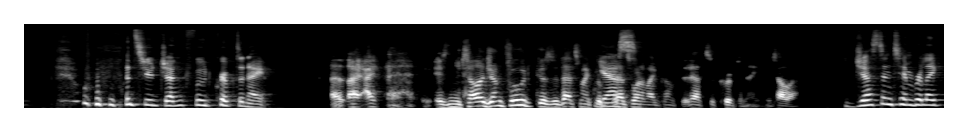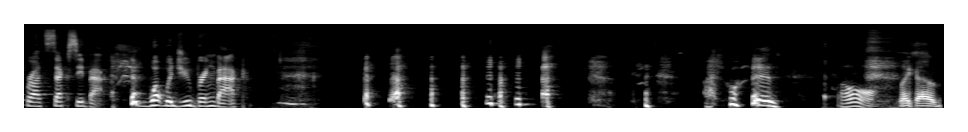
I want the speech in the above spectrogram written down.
What's your junk food kryptonite? I, I, is Nutella junk food? Because that's my, Yes. that's one of my, that's a kryptonite, Nutella. Justin Timberlake brought sexy back. what would you bring back? I would. Oh, like a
